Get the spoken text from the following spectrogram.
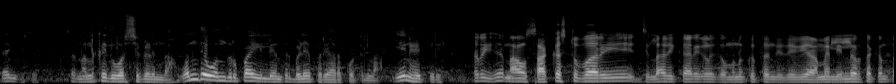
thank you sir sir, ನಾಲ್ಕೈದು ವರ್ಷಗಳಿಂದ ಒಂದೇ ಒಂದು ರೂಪಾಯಿ ಇಲ್ಲಿ ಅಂತ ಬೆಳೆ ಪರಿಹಾರ ಕೊಟ್ಟಿಲ್ಲ. ಏನು ಹೇಳ್ತೀರಿ? ಸರ್, ಈಗ ನಾವು ಸಾಕಷ್ಟು ಬಾರಿ ಜಿಲ್ಲಾಧಿಕಾರಿಗಳ ಗಮನಕ್ಕೆ ತಂದಿದ್ದೀವಿ. ಆಮೇಲೆ ಇಲ್ಲಿರ್ತಕ್ಕಂಥ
